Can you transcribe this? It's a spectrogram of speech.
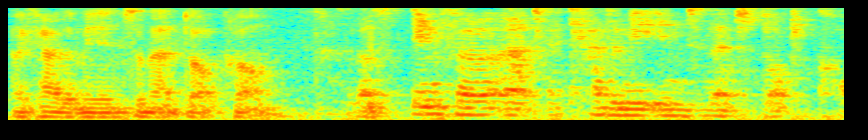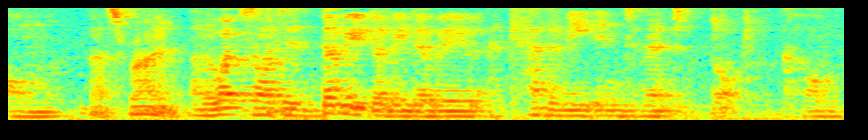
academyinternet.com. so that's info at academyinternet.com. That's right. And the website is www.academyinternet.com.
